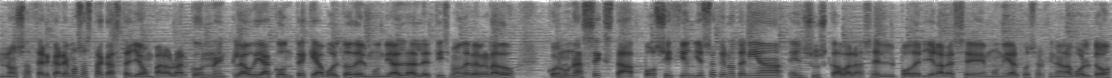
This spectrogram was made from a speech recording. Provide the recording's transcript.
nos acercaremos hasta Castellón para hablar con Claudia Conte, que ha vuelto del Mundial de Atletismo de Belgrado con una sexta posición, y eso que no tenía en sus cábalas el poder llegar a ese mundial, pues al final ha vuelto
